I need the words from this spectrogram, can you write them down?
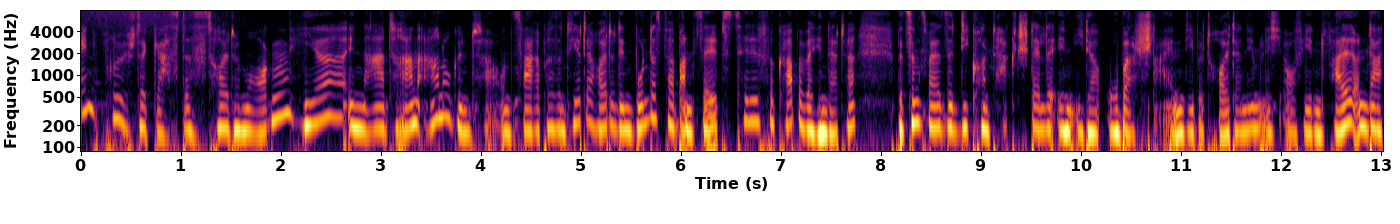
Mein Frühstückgast ist heute Morgen hier in Nahe dran Arno Günther. Und zwar repräsentiert er heute den Bundesverband Selbsthilfe Körperbehinderte, beziehungsweise die Kontaktstelle in Ida Oberstein. Die betreut er nämlich auf jeden Fall. Und da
